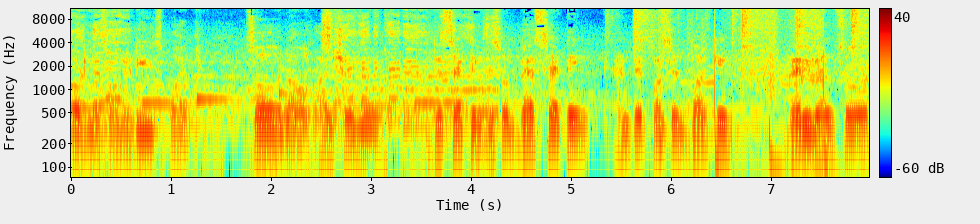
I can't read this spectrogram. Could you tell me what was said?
cordless already is spoiled. So now I show you this setting this one best setting 100% working very well. So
